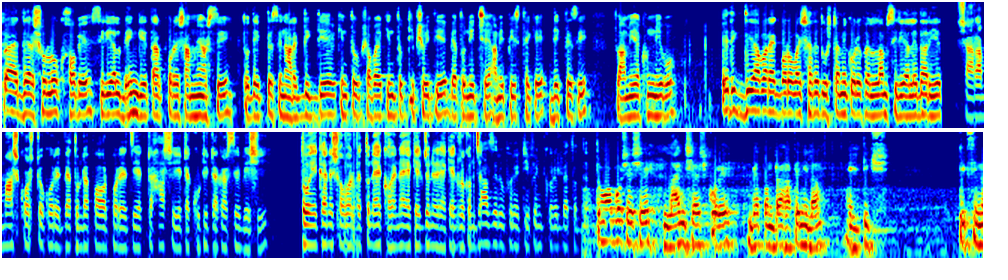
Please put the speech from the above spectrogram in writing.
প্রায় দেড়শো লোক হবে সিরিয়াল ভেঙে তারপরে সামনে আসছে, তো দেখতেছেন আরেক দিক দিয়ে কিন্তু সবাই কিন্তু টিপসই দিয়ে বেতন নিচ্ছে, আমি পিস থেকে দেখতেছি, তো আমি এখন নেব। এদিক দিয়ে আবার এক বড় ভাইয়ের সাথে দুষ্টামি করে ফেললাম সিরিয়ালে দাঁড়িয়ে। সারা মাস কষ্ট করে বেতনটা পাওয়ার পরে যে একটা হাসি এটা কোটি টাকার চেয়ে বেশি। তো এখানে সবার বেতন এক হয় না এক একজনের এক এক রকম জাজের উপরে ডিপেন্ড করে বেতন দেয়। তো অবশেষে লাইন শেষ করে বেতনটা হাতে নিলাম এই টিক্স টিক চিহ্ন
